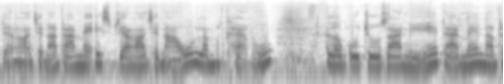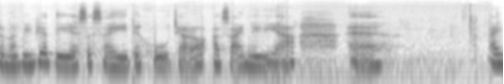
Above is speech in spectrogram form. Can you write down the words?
ပြန်လာချင်တာဒါပေမဲ့ X ပြန်လာချင်တာကိုလက်မခံဘူးအလုပ်ကိုစူးစမ်းနေတယ်ဒါပေမဲ့နောက်ထပ်မပြီးပြတ်သေးတဲ့ဆက်ဆံရေးတစ်ခုကြတော့ assign လေးတွေကအဲအဲ့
